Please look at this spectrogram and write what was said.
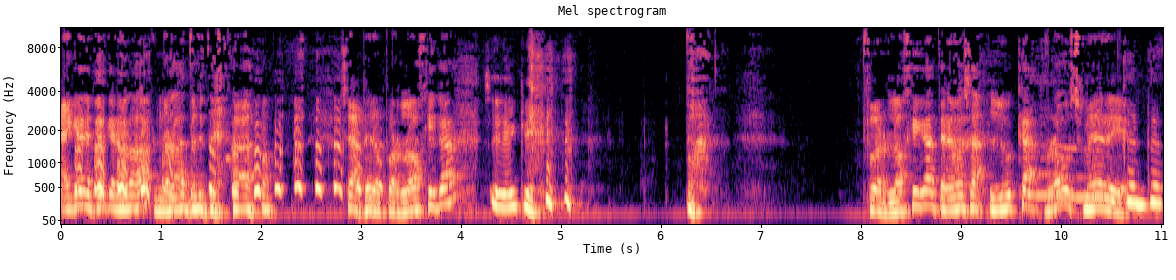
Hay que decir que no lo, no lo ha tuiteado. O sea, pero por lógica, Sería increíble. por lógica tenemos a Lucas Rosemary. encanta.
